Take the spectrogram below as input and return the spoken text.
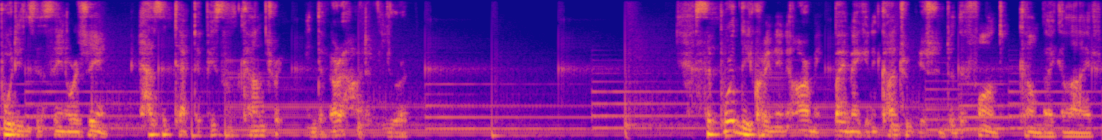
Putin's insane regime has attacked a peaceful country in the very heart of Europe. Support the Ukrainian army by making a contribution to the fund Come Back Alive.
